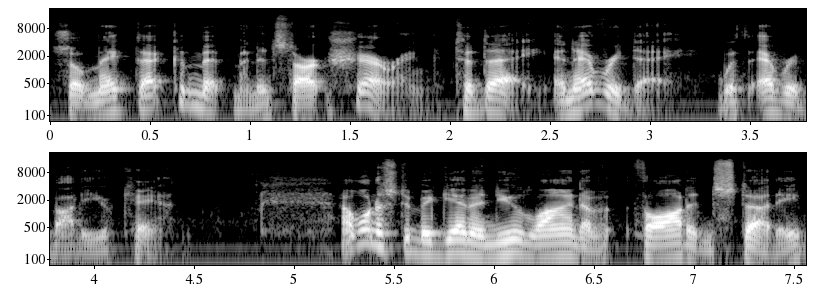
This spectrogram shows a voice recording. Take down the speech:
So make that commitment and start sharing today and every day with everybody you can. I want us to begin a new line of thought and study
